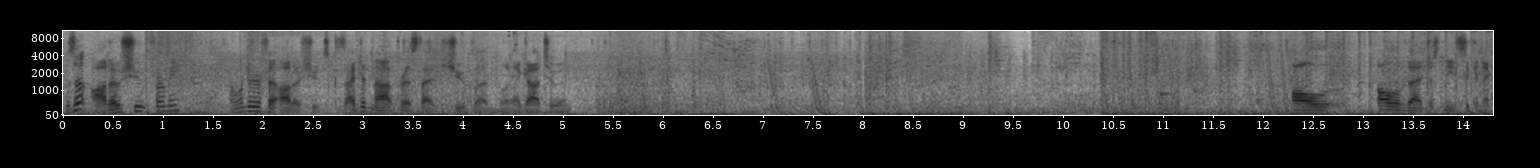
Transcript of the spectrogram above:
Does that auto shoot for me? I wonder if it auto shoots, because I did not press that shoot button when I got to him. All, all of that just needs to connect.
